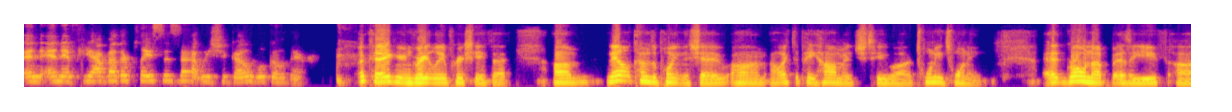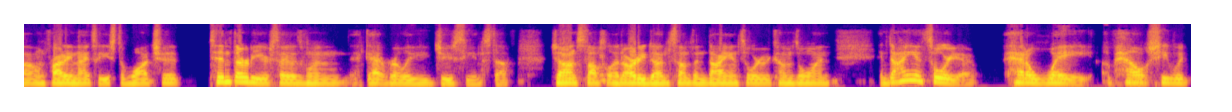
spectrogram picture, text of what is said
and and if you have other places that we should go, we'll go there okay, and greatly appreciate that. Um, now it comes a point in the show. Um, I like to pay homage to uh, 2020. At, growing up as a youth uh, on Friday nights, I used to watch it. 10:30 or so is when it got really juicy and stuff. John Stossel had already done something. Diane Sawyer comes on, and Diane Sawyer had a way of how she would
